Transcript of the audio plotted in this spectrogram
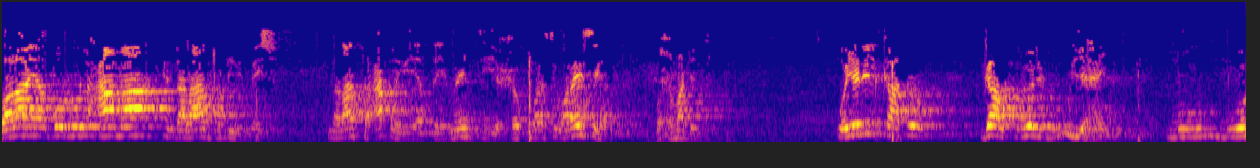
Walaa yaduru lcamaa indhala-aantu dhibi mayso. Indhala-aantu caqliga iyo qiimaynta iyo xoog waraysiga waxuma dhinto wayanilkaafiru gaalku weligu u yahay. Mu mu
